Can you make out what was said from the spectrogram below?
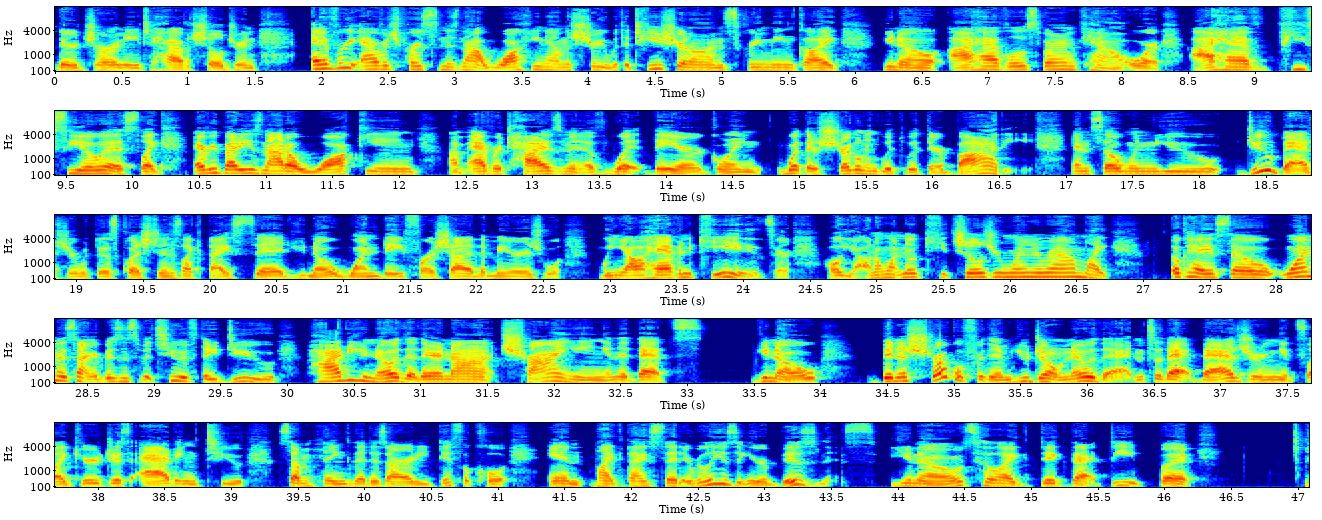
their journey to have children. Every average person is not walking down the street with a t-shirt on screaming like you know i have low sperm count or i have pcos like everybody is not a walking um, advertisement of what they are going what they're struggling with with their body. And so when you do badger with those questions like dice said you know one day fresh out of the marriage well when y'all having kids or oh y'all don't want no kid children running around like okay, so one, it's not your business, but two, if they do, how do you know that they're not trying and that that's, you know, been a struggle for them? You don't know that. And so that badgering, it's like you're just adding to something that is already difficult. And like I said, it really isn't your business, you know, to like dig that deep. But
